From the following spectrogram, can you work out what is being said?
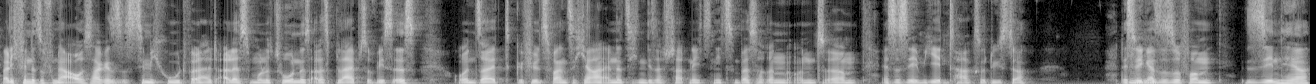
Weil ich finde so von der Aussage, es ist ziemlich gut, weil halt alles monoton ist, alles bleibt so wie es ist. Und seit gefühlt 20 Jahren ändert sich in dieser Stadt nichts, nichts zum Besseren. Und ähm, es ist eben jeden Tag so düster. Deswegen also so vom Sinn her,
